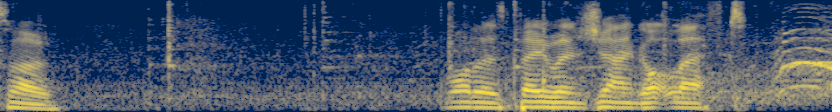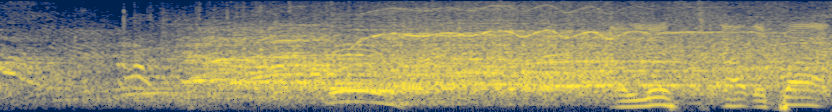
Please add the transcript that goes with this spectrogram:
So, has Beiwen Zhang got left? A lift at the back.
